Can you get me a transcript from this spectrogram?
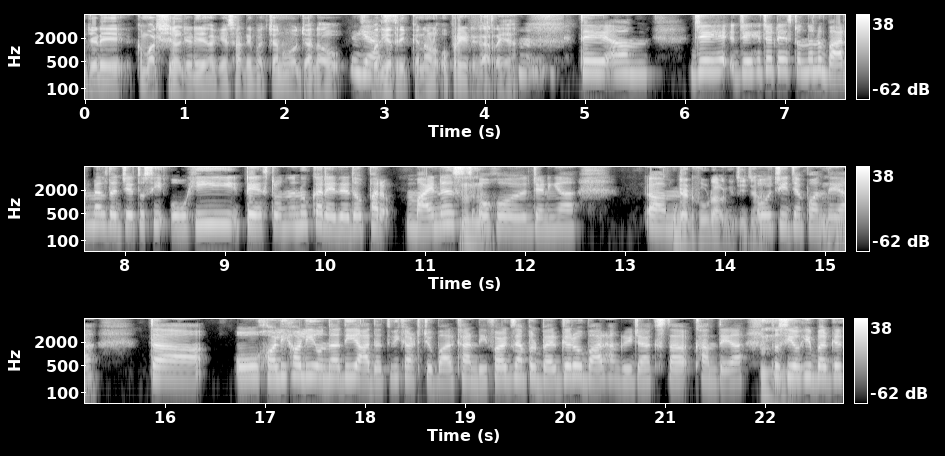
ਜਿਹੜੇ ਕਮਰਸ਼ੀਅਲ ਜਿਹੜੇ ਹੈਗੇ ਸਾਡੇ ਬੱਚਿਆਂ ਨੂੰ ਉਹ ਜ਼ਿਆਦਾ. ਵਧੀਆ ਤਰੀਕੇ ਨਾਲ ਆਪਰੇਟ ਕਰ ਰਹੇ ਆ। ਤੇ ਜੇ ਜੇ ਜਿਹਾ ਟੇਸਟ ਉਹਨਾਂ ਨੂੰ ਬਾਹਰ ਮਿਲਦਾ ਜੇ ਤੁਸੀਂ ਉਹੀ ਟੇਸਟ ਉਹਨਾਂ ਨੂੰ ਘਰੇ ਦੇ ਦਿਓ ਪਰ ਮਾਈਨਸ। ਉਹ ਜਿਹੜੀਆਂ ਡੈਡ ਫੂਡ ਵਾਲੀਆਂ ਚੀਜ਼ਾਂ। ਉਹ ਚੀਜ਼ਾਂ ਪਾਉਂਦੇ ਆ ਤਾਂ ਉਹ ਹੌਲੀ ਹੌਲੀ ਉਹਨਾਂ ਦੀ ਆਦਤ ਵੀ ਘਟ ਜੂ ਬਾਹਰ ਖਾਣ ਦੀ ਫੋਰ ਐਗਜ਼ਾਮਪਲ 버ਗਰ ਉਹ ਬਾਹਰ ਹੰਗਰੀ ਜੈਕਸ ਦਾ ਖਾਂਦੇ ਆ। ਤੁਸੀਂ ਉਹੀ 버ਗਰ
